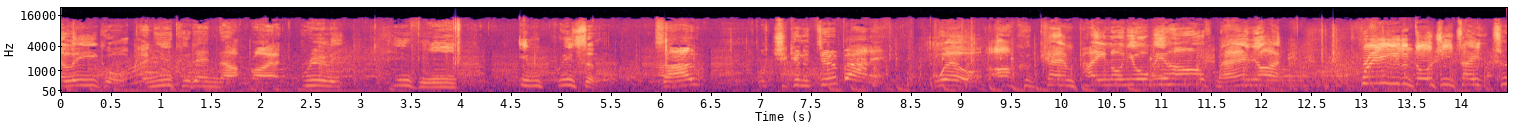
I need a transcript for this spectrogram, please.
illegal and you could end up like really heavy in prison? So, what you gonna do about it? Well, I could campaign on your behalf, man. Like, free the dodgy tape two.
